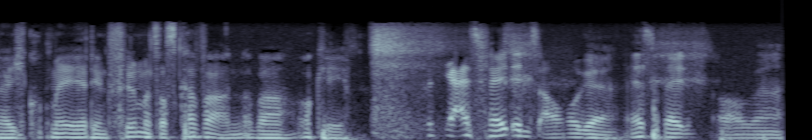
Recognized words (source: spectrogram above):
Na, ich gucke mir eher den Film als das Cover an, aber okay. Ja, es fällt ins Auge. Es fällt ins Auge.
